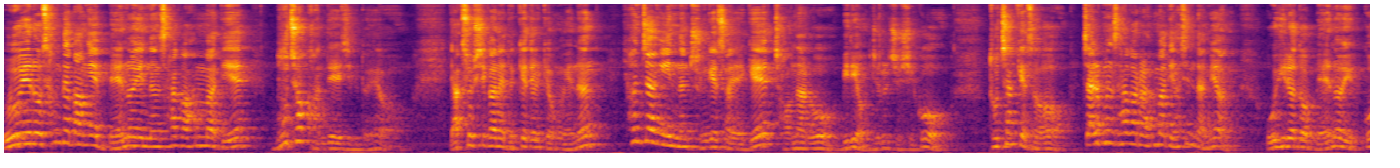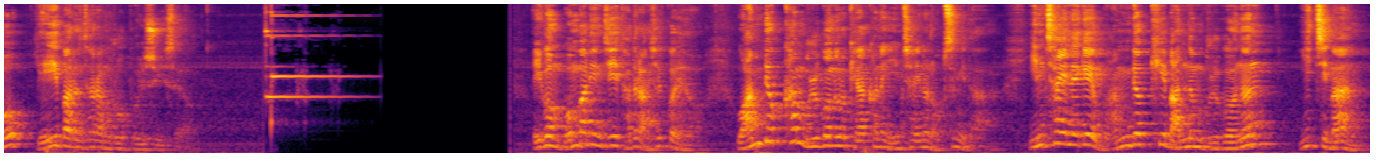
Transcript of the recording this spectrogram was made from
의외로 상대방의 매너 있는 사과 한마디에 무척 관대해지기도 해요. 약속 시간에 늦게 될 경우에는 현장에 있는 중개사에게 전화로 미리 언지를 주시고 도착해서 짧은 사과를 한마디 하신다면 오히려 더 매너 있고 예의 바른 사람으로 보일 수 있어요. 이건 뭔 말인지 다들 아실 거예요. 완벽한 물건으로 계약하는 임차인은 없습니다. 임차인에게 완벽히 맞는 물건은 있지만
